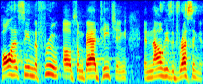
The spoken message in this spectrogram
Paul has seen the fruit of some bad teaching, and now he's addressing it.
